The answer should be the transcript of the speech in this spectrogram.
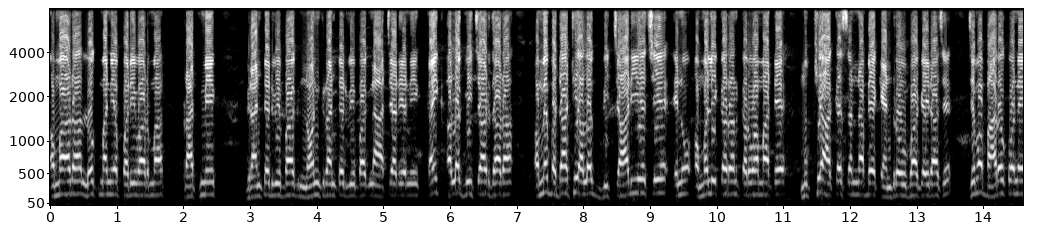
અમારા લોકમાન્ય પરિવારમાં પ્રાથમિક, ગ્રાન્ટેડ વિભાગ, નોન ગ્રાન્ટેડ વિભાગના આચાર્યની કંઈક અલગ વિચારધારા અમે બધાથી અલગ વિચારીએ છીએ એનું અમલીકરણ કરવા માટે મુખ્ય આકર્ષણના બે કેન્દ્રો ઊભા કર્યા છે, જેમાં બાળકોને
